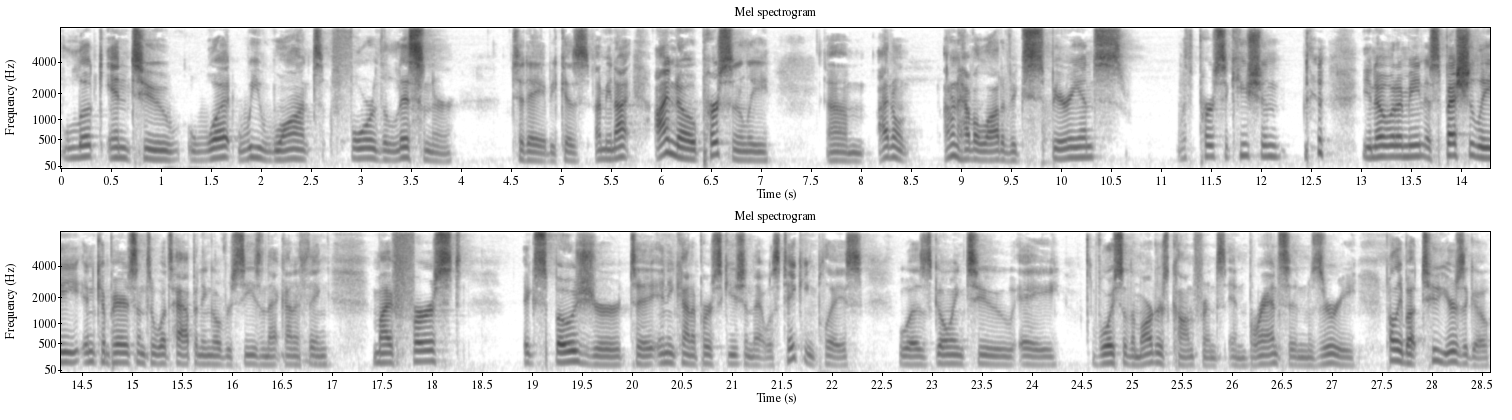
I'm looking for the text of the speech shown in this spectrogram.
look into what we want for the listener today because I mean I I know personally um, I don't I don't have a lot of experience with persecution. You know what I mean? Especially in comparison to what's happening overseas and that kind of thing. My first exposure to any kind of persecution that was taking place was going to a Voice of the Martyrs conference in Branson, Missouri, probably about two years ago,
